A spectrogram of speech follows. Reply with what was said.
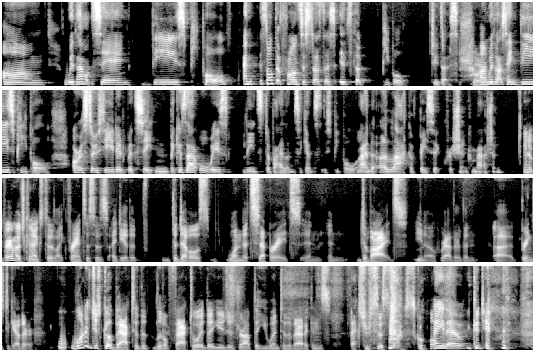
um, without saying these people. And it's not that Francis does this; it's that people do this, sure. um, without saying these people are associated with Satan, because that always leads to violence against those people and a lack of basic Christian compassion and it very much connects to like Francis's idea that the devil is one that separates and and divides, you know, rather than uh, brings together. Want to just go back to the little factoid that you just dropped that you went to the Vatican's exorcist school? I know. Could you,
